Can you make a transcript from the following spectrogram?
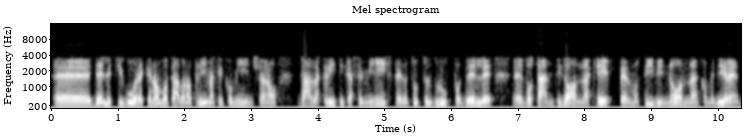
eh, delle figure che non votavano prima, che cominciano dalla critica femminista e da tutto il gruppo delle eh, votanti donna che per motivi non, come dire,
